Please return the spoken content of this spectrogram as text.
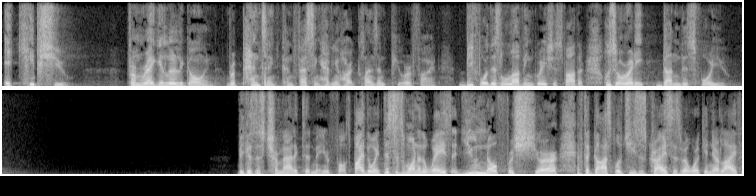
It keeps you from regularly going, repenting, confessing, having your heart cleansed and purified before this loving, gracious Father who's already done this for you because it's traumatic to admit your faults. By the way, this is one of the ways that you know for sure if the gospel of Jesus Christ is at work in your life.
